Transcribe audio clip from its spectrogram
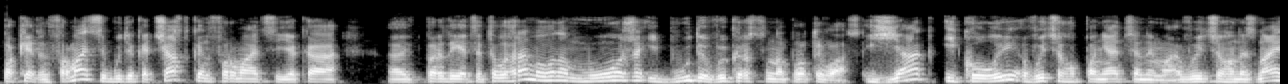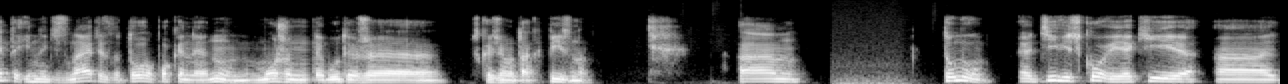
Пакет інформації, будь-яка частка інформації, яка е, передається телеграмою, вона може і буде використана проти вас. Як і коли ви цього поняття немає. Ви цього не знаєте і не дізнаєтесь до того, поки не ну може не бути вже, скажімо так, пізно. Ем, тому е, ті військові, які, е,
